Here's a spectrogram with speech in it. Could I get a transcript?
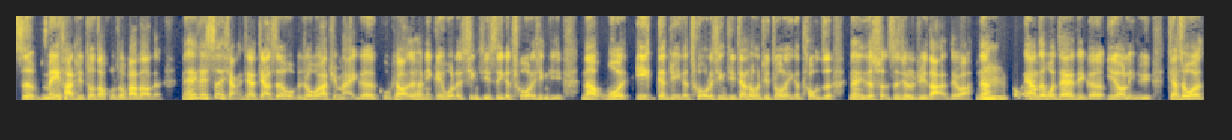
是没法去做到胡说八道的。你还可以设想一下，假设我们说我要去买一个股票，然后你给我的信息是一个错误的信息，那我一根据一个错误的信息，假设我去做了一个投资，那你的损失就是巨大的，对吧？那同样的，我在这个医疗领域，假设我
